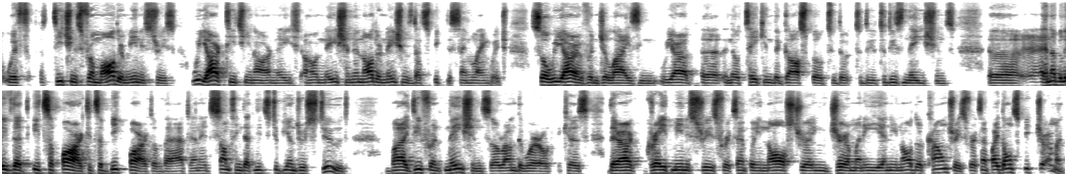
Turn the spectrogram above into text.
with teachings from other ministries we are teaching our nation, our nation and other nations that speak the same language. So we are evangelizing. We are, uh, you know, taking the gospel to the to the to these nations. Uh, and I believe that it's a part, it's a big part of that, and it's something that needs to be understood by different nations around the world because there are great ministries, for example, in Austria, in Germany, and in other countries. For example, I don't speak German,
